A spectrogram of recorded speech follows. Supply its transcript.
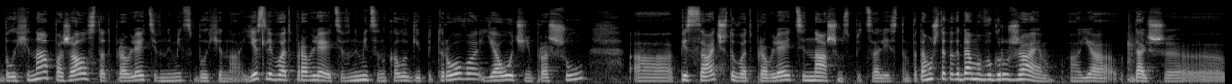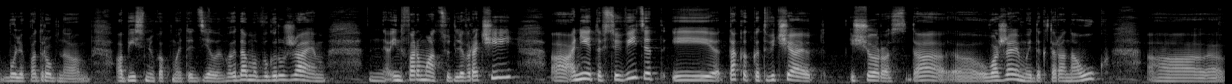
Блохина, пожалуйста, отправляйте в НМИЦ Блохина. Если вы отправляете в НМИЦ онкологии Петрова, я очень прошу э, писать, что вы отправляете нашим специалистам. Потому что когда мы выгружаем, а я дальше э, более подробно объясню, как мы это делаем, когда мы выгружаем информацию для врачей, э, они это все видят, и так как отвечают еще раз, да, э, уважаемые доктора наук, э,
